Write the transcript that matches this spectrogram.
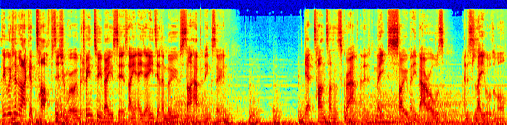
I think we're just in like a tough position. We're between two bases. I I need to get the moves start happening soon. Get tons, tons of scrap and then just make so many barrels and just label them all.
